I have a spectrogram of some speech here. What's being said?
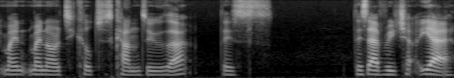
minority cultures can do that there's there's every ch- yeah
